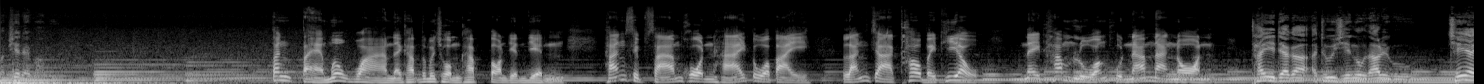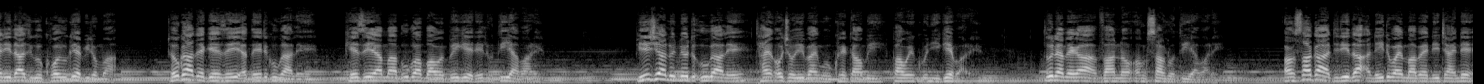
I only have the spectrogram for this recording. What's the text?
မဖြစ်နိုင်ပါဘူး ตั้งแต่เมื่อวานนะครับท่านผู้ชมครับ ตอนเย็นๆ ทั้ง 13 คนหายตัวไป หลังจากเข้าไปเที่ยวในถ้ำหลวงขุนน้ำนางนอน ။ထိုင်းရတက်ကအထူးရင်ကုန်သားတွေကိုချင်းရဒေသကြီးကိုခေါ်ယူခဲ့ပြီးတော့မှဒုက္ခတဲ့ကယ်ဆယ်ရေးအသေးတစ်ခုကလည်းကယ်ဆယ်ရမှာပူပေါင်းပါဝင်ပေးခဲ့တယ်လို့သိရပါတယ်။ပြည်ရှာလူမျိုးတဦးကလည်းထိုင်းအုပ်ချုပ်ရေးပိုင်းကိုခွင့်တောင်းပြီးပါဝင်ကူညီခဲ့ပါတယ်။သူ့နာမည်ကဗာနော်အောင်ဆောက်လို့သိရပါတယ်။အောင်ဆောက်ကဒီဒေသအနေတစ်ဝိုက်မှာပဲနေထိုင်တဲ့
